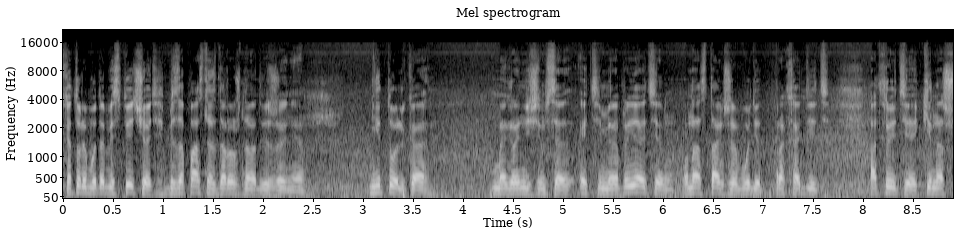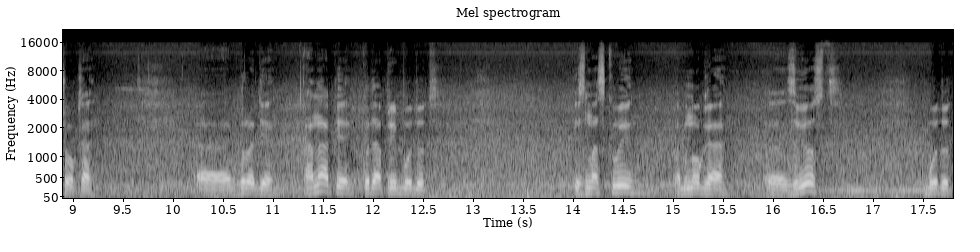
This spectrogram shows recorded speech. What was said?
который будет обеспечивать безопасность дорожного движения. Не только мы ограничимся этим мероприятием. У нас также будет проходить открытие киношока э, в городе Анапе, куда прибудут из Москвы много э, звезд. Будут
